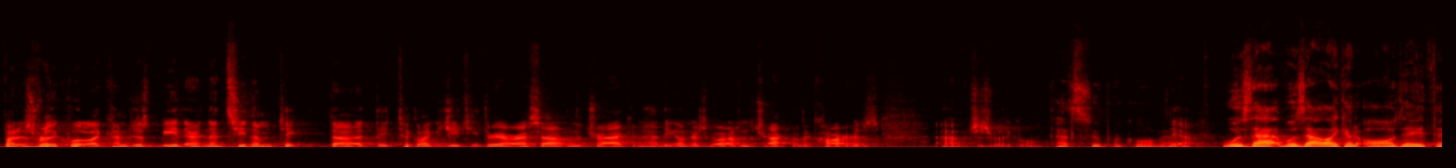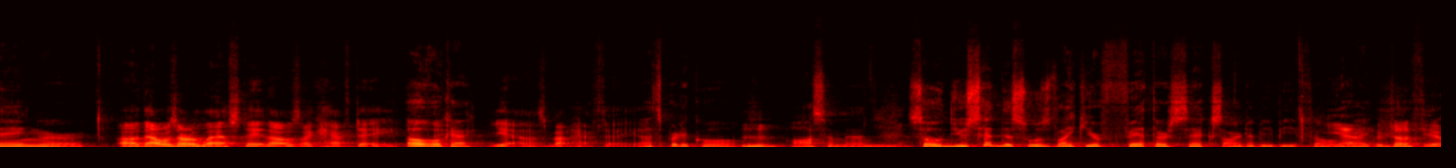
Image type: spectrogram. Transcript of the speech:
But it was really cool to like kind of just be there and then see them take the they took like GT3 RS out on the track and had the owners go out on the track with the cars, uh, which is really cool. That's super cool, man. Yeah. Was that was that like an all day thing or? Uh, that was our last day. That was like half day. Oh, okay. Yeah, that's about half day. Yeah. That's pretty cool. Mm-hmm. Awesome, man. So you said this was like your fifth or sixth RWB film, yeah, right? we've done a few.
